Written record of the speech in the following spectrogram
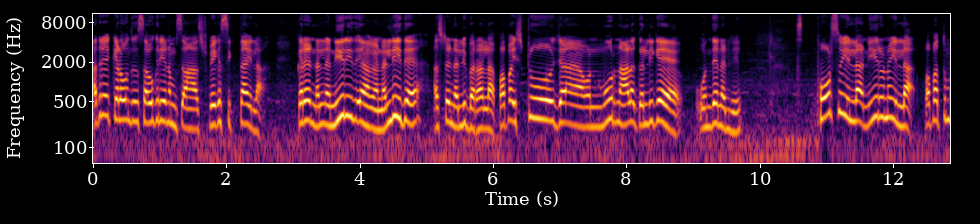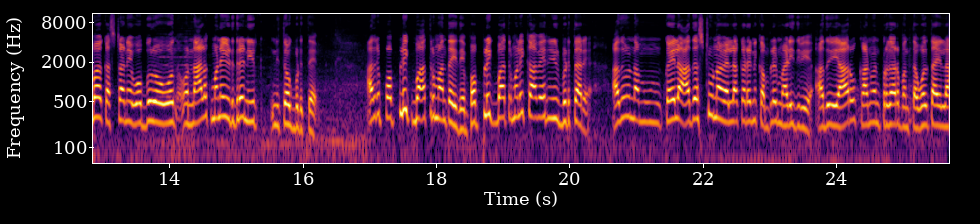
ಆದರೆ ಕೆಲವೊಂದು ಸೌಕರ್ಯ ನಮ್ಗೆ ಸ- ಅಷ್ಟು ಬೇಗ ಸಿಗ್ತಾ ಇಲ್ಲ. ಕರೆ ನಲ್ಲಿ ನೀರಿದೆ ನಲ್ಲಿ ಇದೆ, ಅಷ್ಟೇ ನಲ್ಲಿ ಬರಲ್ಲ. ಪಾಪ ಇಷ್ಟು ಜ, ಒಂದು ಮೂರು ನಾಲ್ಕು ಗಲ್ಲಿಗೆ ಒಂದೇ ನಲ್ಲಿ. ಫೋರ್ಸು ಇಲ್ಲ ನೀರೂ ಇಲ್ಲ. ಪಾಪ ತುಂಬ ಕಷ್ಟನೇ. ಒಬ್ಬರು ಒಂದು ನಾಲ್ಕು ಮನೆ ಹಿಡಿದ್ರೆ ನೀರು ನಿಂತೋಗ್ಬಿಡುತ್ತೆ. ಆದರೆ ಪಬ್ಲಿಕ್ ಬಾತ್ರೂಮ್ ಅಂತ ಇದೆ. ಪಬ್ಲಿಕ್ ಬಾತ್ರೂಮಲ್ಲಿ ಕಾವೇರಿ ನೀರು ಬಿಡ್ತಾರೆ. ಅದು ನಮ್ಮ ಕೈಲಿ ಆದಷ್ಟು ನಾವೆಲ್ಲ ಕಡೆನೂ ಕಂಪ್ಲೇಂಟ್ ಮಾಡಿದ್ವಿ. ಅದು ಯಾರೂ ಕಾನ್ವೆಂಟ್ ಪ್ರಕಾರ ಬಂದು ತಗೊಳ್ತಾ ಇಲ್ಲ.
